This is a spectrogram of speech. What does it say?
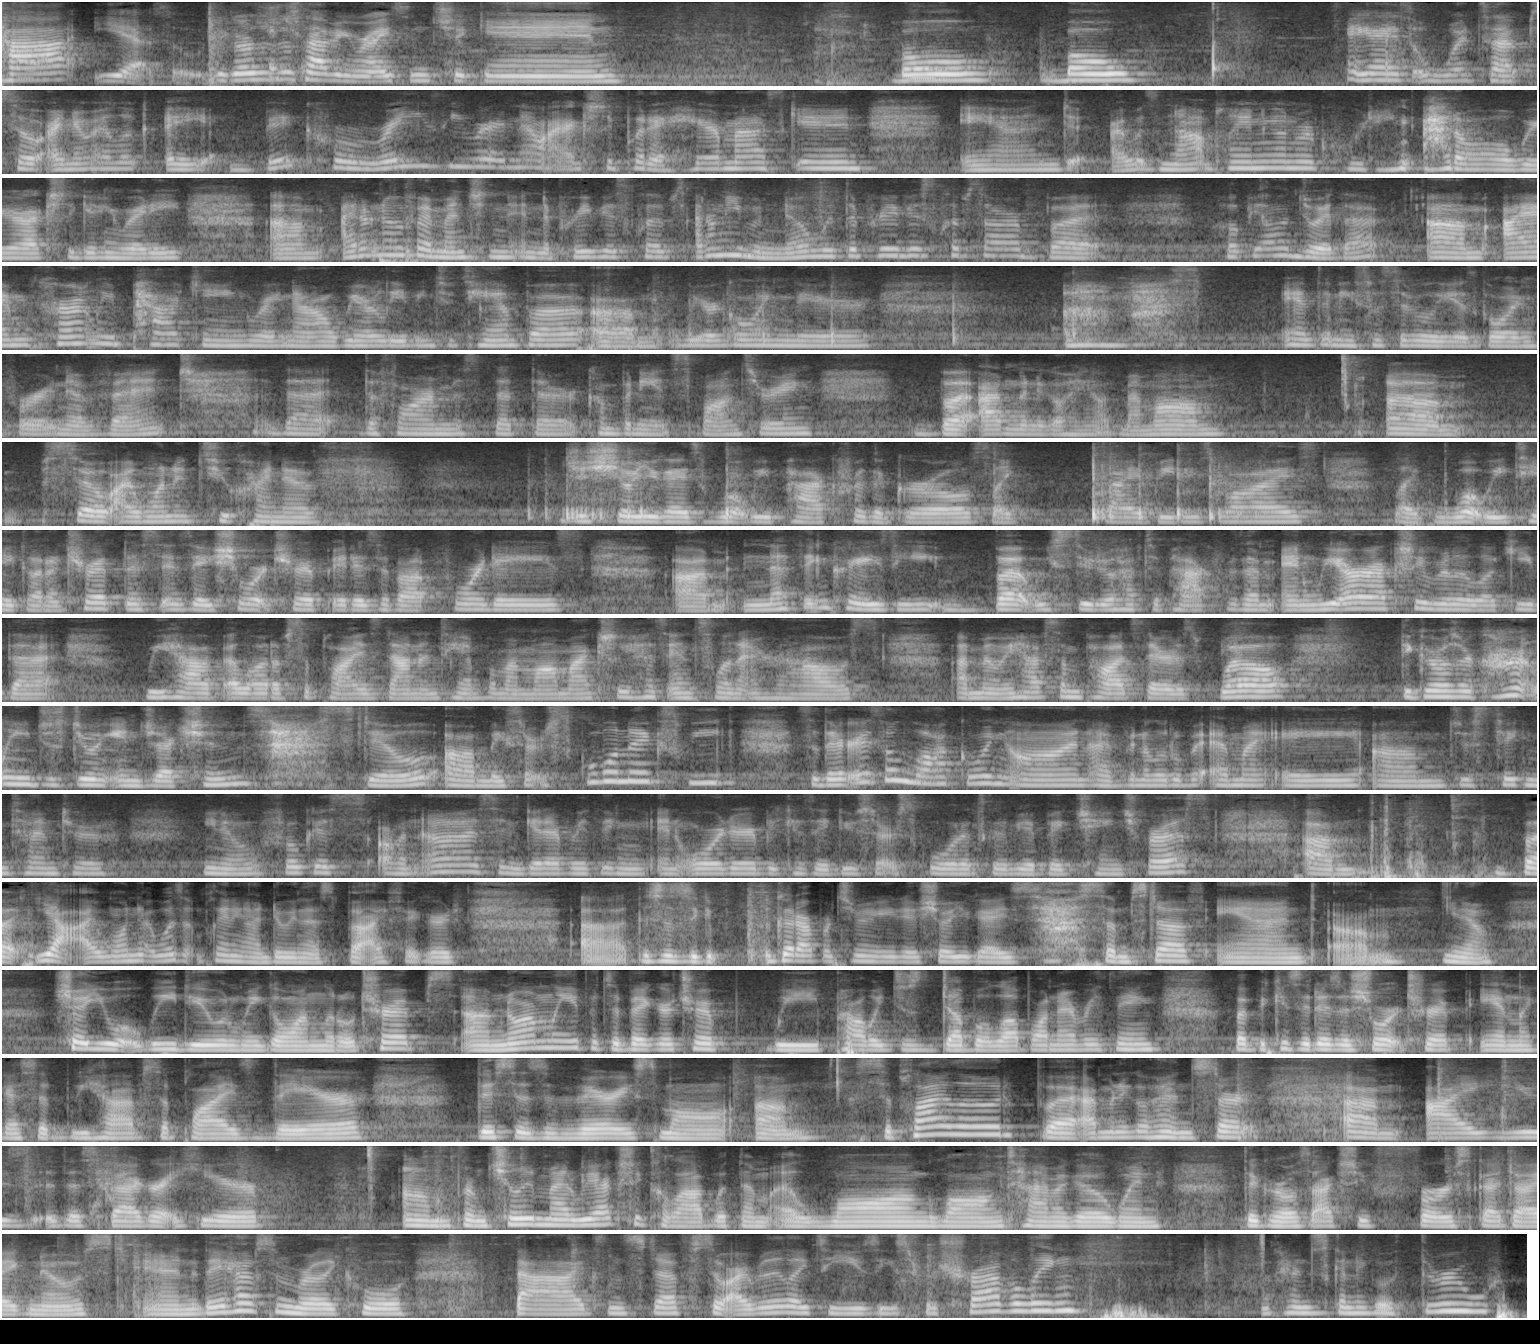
yeah, so the girls are just having rice and chicken. Bowl, bowl. Hey guys, what's up? So I know I look a bit crazy right now. I actually put a hair mask in and I was not planning on recording at all. We are actually getting ready. Um, I don't know if I mentioned in the previous clips. I don't even know what the previous clips are, but hope y'all enjoyed that. Um, I am currently packing right now. We are leaving to Tampa. Um, we are going there um, Anthony specifically is going for an event that the farm is that their company is sponsoring, but I'm gonna go hang out with my mom. Um, so I wanted to kind of just show you guys what we pack for the girls, like diabetes wise, like what we take on a trip. This is a short trip. It is about four days. Um, nothing crazy, but we still do have to pack for them. And we are actually really lucky that we have a lot of supplies down in Tampa. My mom actually has insulin at her house um, and we have some pods there as well. The girls are currently just doing injections still. Um, they start school next week. So there is a lot going on. I've been a little bit MIA, um, just taking time to, you know, focus on us and get everything in order because they do start school and it's gonna be a big change for us. Um, but yeah, I, wanted, I wasn't planning on doing this, but I figured uh, this is a good opportunity to show you guys some stuff and, um, you know, show you what we do when we go on little trips. Um, normally, if it's a bigger trip, we probably just double up on everything. But because it is a short trip and like I said, we have supplies there, this is a very small um, supply load, but I'm gonna go ahead and start. Um, I use this bag right here um, from Chili Med. We actually collabed with them a long, long time ago when the girls actually first got diagnosed. And they have some really cool bags and stuff. So I really like to use these for traveling. I'm kind of just going to go through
